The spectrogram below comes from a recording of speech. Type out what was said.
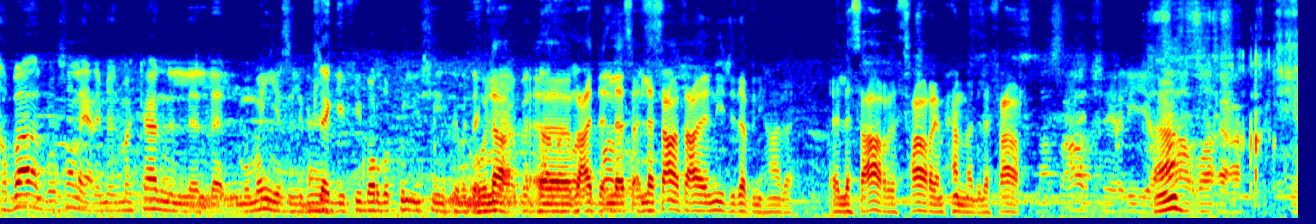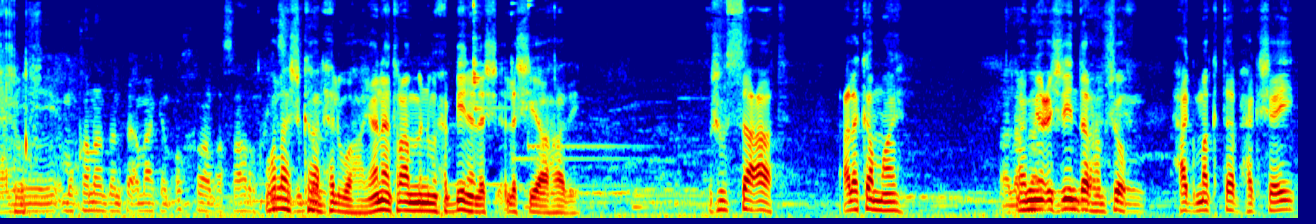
قبائل بوصلها يعني من المكان ال- ال- المميز اللي بتلاقي فيه برضه كل شيء أنت بدك ولا آه بعد الأسعار تعال نيجي ذبني هذا. الأسعار الأسعار يا محمد الأسعار. الأسعار خيالية؟ أسعار رائعة. يعني مقارنة في أماكن أخرى الأسعار والله أشكال. حلوة هاي. أنا ترى من محبين الأش... الأشياء هذه. وشوف الساعات. على كم هاي؟ 120 درهم، شوف. 120. حق مكتب حق شيء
